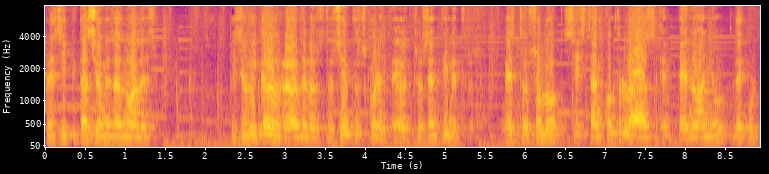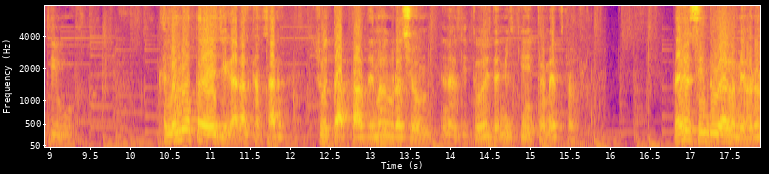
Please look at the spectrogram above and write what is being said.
precipitaciones anuales que se ubican alrededor de los 248 centímetros. Esto solo si están controladas en pleno año de cultivo. El lulo puede llegar a alcanzar su etapa de maduración en altitudes de 1500 metros. Pero sin duda los mejores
